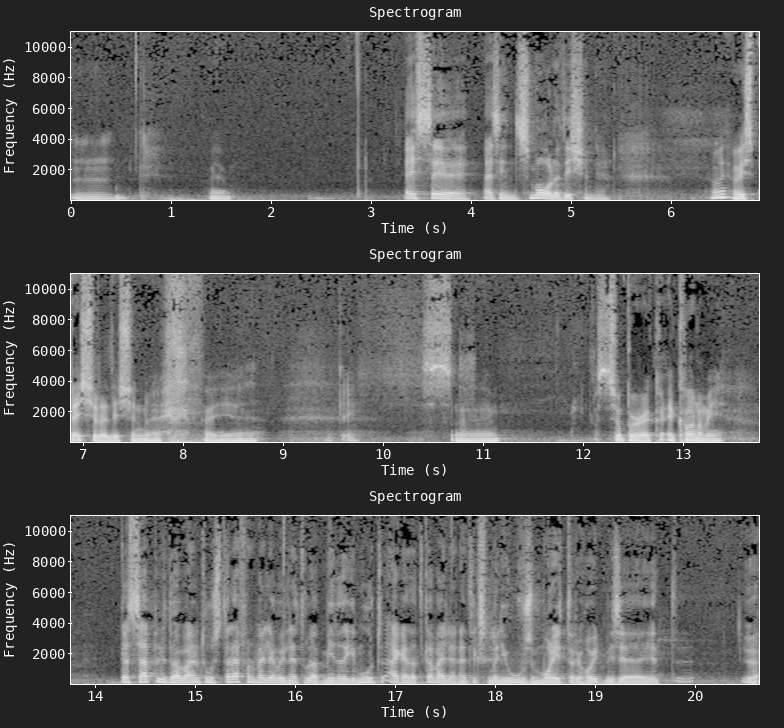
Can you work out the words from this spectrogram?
mm,. jah, SE as in small edition, jah. nojah, või special edition või, äh, okei äh, super ec- economy. Kas Apple'il tuleb ainult uus telefon välja või neil tuleb midagi muud ägedat ka välja, näiteks mõni uus monitori hoidmise ühe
